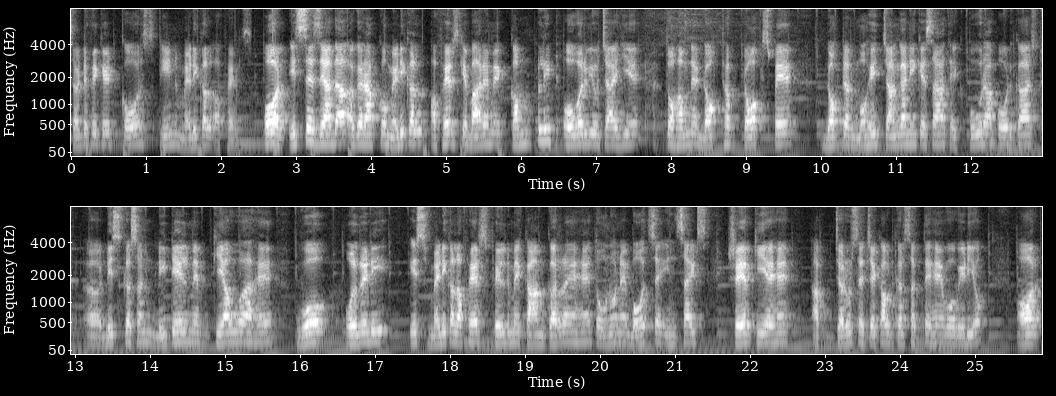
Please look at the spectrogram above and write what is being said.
certificate course in medical affairs और इससे ज़्यादा अगर आपको मेडिकल अफेयर्स के बारे में कंप्लीट ओवरव्यू चाहिए तो हमने डॉक्टर टॉक्स पे डॉक्टर मोहित चांगानी के साथ एक पूरा पॉडकास्ट डिस्कशन डिटेल में किया हुआ है। वो ऑलरेडी इस मेडिकल अफेयर्स फ़ील्ड में काम कर रहे हैं तो उन्होंने बहुत से इंसाइट्स शेयर किए हैं। आप ज़रूर से चेकआउट कर सकते हैं वो वीडियो और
